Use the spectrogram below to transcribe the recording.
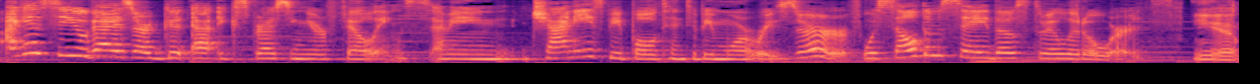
I can see you guys are good at expressing your feelings. I mean, Chinese people tend to be more reserved. We seldom say those three little words. Yeah,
